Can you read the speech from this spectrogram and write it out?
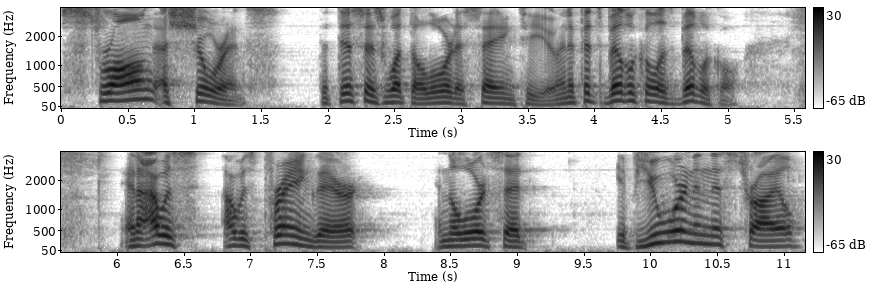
strong assurance that this is what the Lord is saying to you. And if it's biblical, it's biblical. And I was I was praying there and the Lord said, "If you weren't in this trial,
